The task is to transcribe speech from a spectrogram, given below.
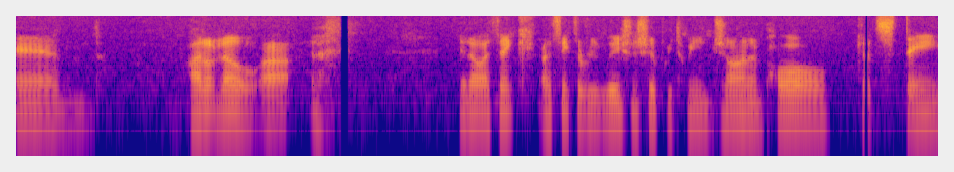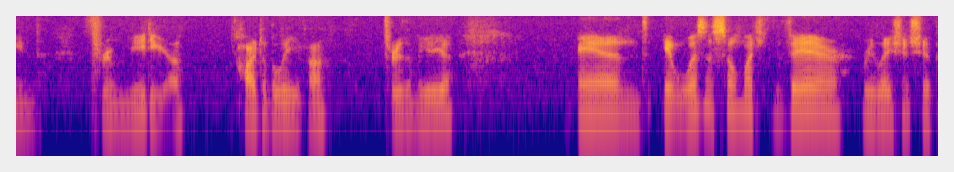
and i don't know uh, you know, I think I think the relationship between John and Paul gets stained through media. Hard to believe, huh? Through the media. And it wasn't so much their relationship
